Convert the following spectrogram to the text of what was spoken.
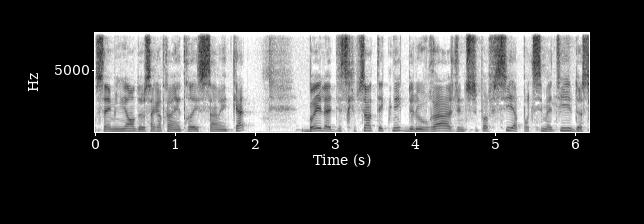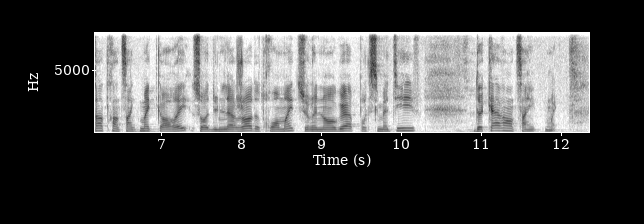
5 293 124. B. La description technique de l'ouvrage d'une superficie approximative de 135 mètres carrés, soit d'une largeur de 3 mètres sur une longueur approximative de 45 mètres.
